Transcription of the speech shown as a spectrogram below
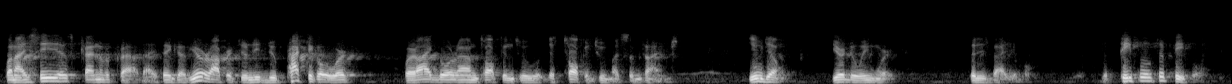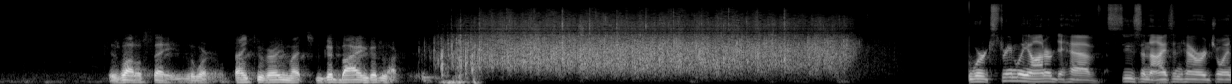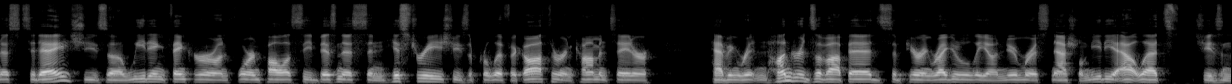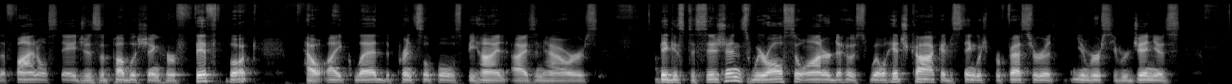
when I see this kind of a crowd, I think of your opportunity to do practical work where I go around talking to, just talking too much sometimes. You don't. You're doing work that is valuable. The people to people is what will save the world. Thank you very much, and goodbye and good luck. We're extremely honored to have Susan Eisenhower join us today. She's a leading thinker on foreign policy, business, and history. She's a prolific author and commentator, having written hundreds of op eds, appearing regularly on numerous national media outlets. She is in the final stages of publishing her fifth book, How Ike Led the Principles Behind Eisenhower's Biggest Decisions. We're also honored to host Will Hitchcock, a distinguished professor at University of Virginia's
